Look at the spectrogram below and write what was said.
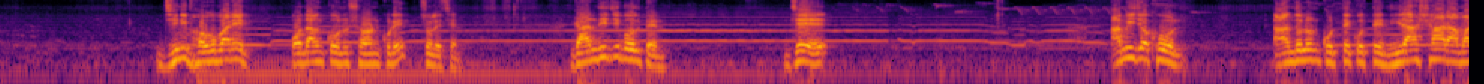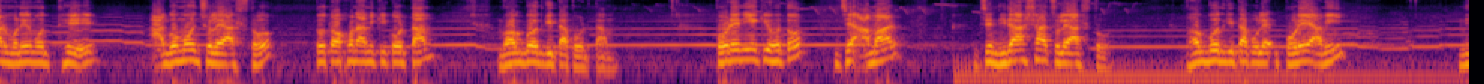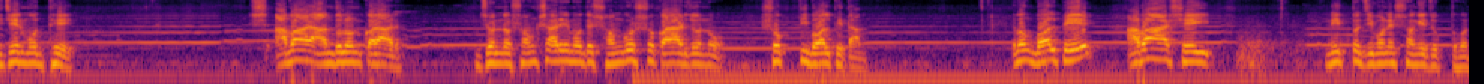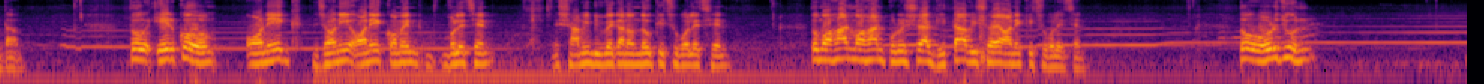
যিনি ভগবানের পদাঙ্ক অনুসরণ করে চলেছেন। গান্ধীজি বলতেন যে আমি যখন আন্দোলন করতে করতে নিরাশার আমার মনের মধ্যে আগমন চলে আসতো, তো তখন আমি কি করতাম? ভগবত গীতা পড়তাম। পড়ে নিয়ে কি হতো? যে আমার যে নিরাশা চলে আসতো, ভগবত গীতা পড়ে আমি নিজের মধ্যে আবার আন্দোলন করার জন্য, সংসারের মধ্যে সংঘর্ষ করার জন্য শক্তি বল পেতাম। এবং বল পেয়ে আবার সেই নিত্য জীবনের সঙ্গে যুক্ত হতাম। তো এরকম অনেক জনই অনেক কমেন্ট বলেছেন, স্বামী বিবেকানন্দও কিছু বলেছেন। তো মহান মহান পুরুষরা গীতা বিষয়ে অনেক কিছু বলেছেন। তো অর্জুন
